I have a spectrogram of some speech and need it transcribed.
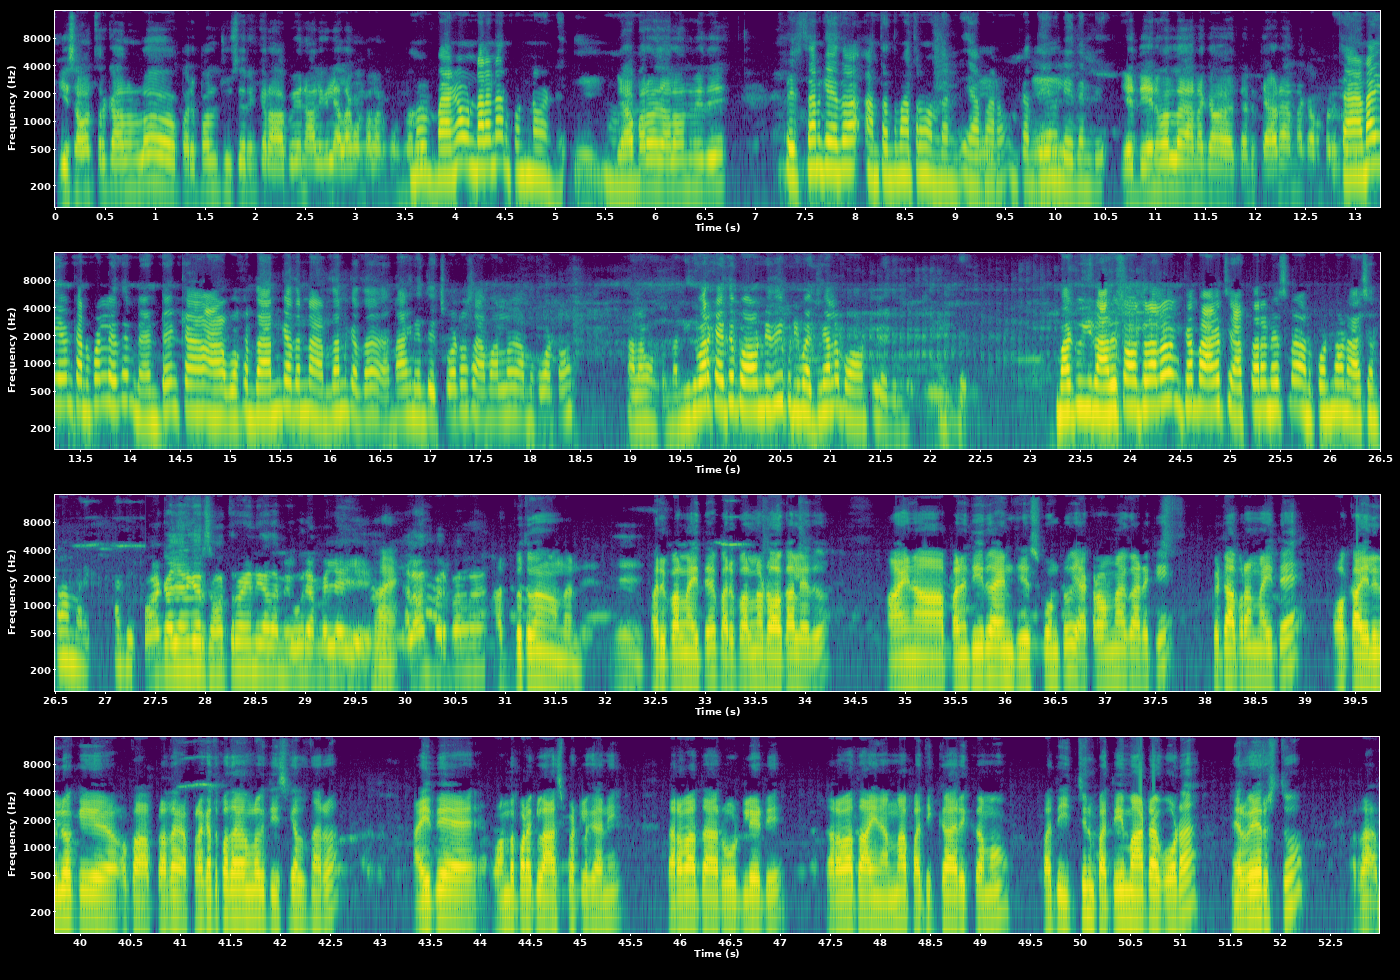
ఈ సంవత్సర కాలంలో పరిపాలన చూసారు ఇంకా రాబోయే నాలుగేళ్ళు ఎలా ఉండాలనుకుంటున్నారు బాగా ఉండాలని అనుకుంటున్నామండి. ఉమ్, వ్యాపారం ఎలా ఉంది మీది? ప్రస్తుతానికి ఏదో అంతంత మాత్రం ఉందండి వ్యాపారం. ఇంకా ఏమి లేదండి. ఏ దేని వల్ల ఏమన్నా గా- దాని తేడా అన్న కనపడింది? తేడా ఏం కనపడలేదండి. అంటే ఇంకా ఒక దాని కదండి ఆడదాని కదా. నాకు నేను తెచ్చుకోవటం సామాన్లు అమ్ముకోవటం అలా ఉంటుందండి. ఇది వరకు అయితే బాగుండేది ఇప్పుడు ఈ మధ్యకాలంలో బాగుంటలేదండి. మాకు ఈ నాలుగు సంవత్సరాలు ఇంకా బాగా చేస్తారనేసి మేము అనుకుంటున్నాం ఆశించాం మరి అది. పవన్ కళ్యాణ్ గారు సంవత్సరం అయింది కదా మీ ఊరు ఎమ్మెల్యే. ఎలా ఉంది పరిపాలన? అద్భుతంగా ఉందండి. పరిపాలన అయితే పరిపాలన డోకా లేదు. ఆయన పనితీరు ఆయన చేసుకుంటూ ఎక్కడ ఉన్నా కాడికి పిఠాపురం అయితే ఒక ఎలుగులోకి ఒక ప్రద ప్రగతి పథకంలోకి తీసుకెళ్తున్నారు. అయితే వంద పడకల హాస్పిటల్ కానీ తర్వాత రోడ్లేటి తర్వాత ఆయన అన్న ప్రతి కార్యక్రమం ప్రతి ఇచ్చిన ప్రతి మాట కూడా నెరవేరుస్తూ రా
